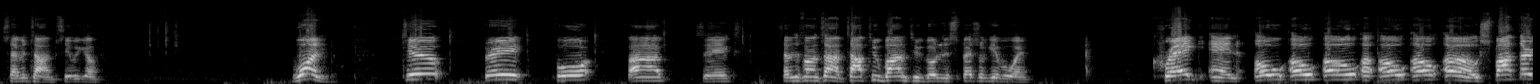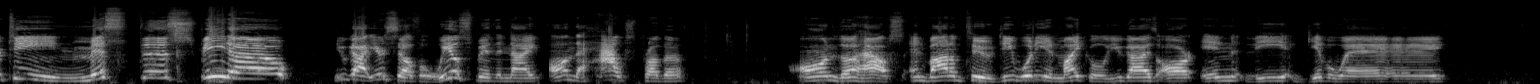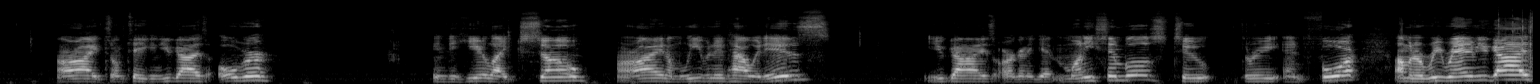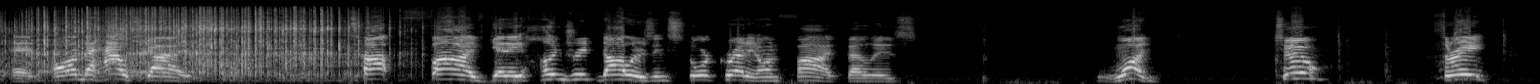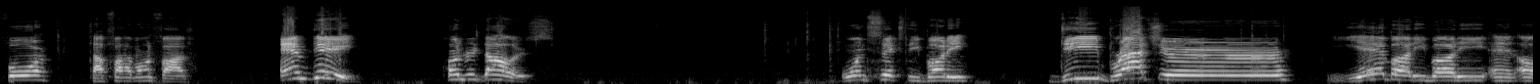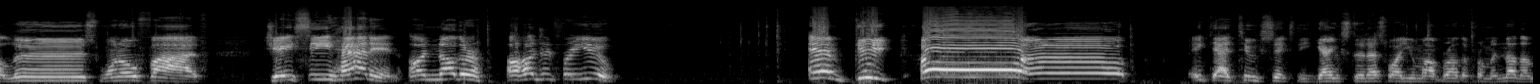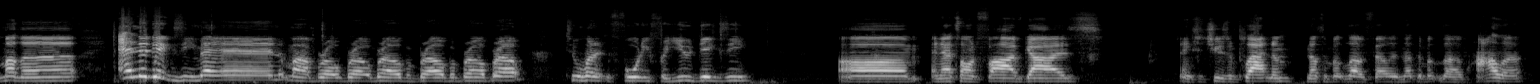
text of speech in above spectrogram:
Seven times. Here we go. One, two, three, four, five, six, seven. Final time. Top two, bottom two go to the special giveaway. Craig and O O O O O O O spot thirteen, Mr. Speedo. You got yourself a wheel spin tonight on the house, brother. On the house. And bottom two, D Woody and Michael, you guys are in the giveaway. All right, so I'm taking you guys over into here like so. All right, I'm leaving it how it is. You guys are going to get money symbols, two, three, and four. I'm going to re-random you guys, and on the house, guys, top five get a $100 in store credit on five, fellas. One, two, three, four, top five on five. MD, hundred dollars. 160, buddy. D Bratcher. Yeah, buddy, buddy. And oh, list 105. JC Hannon, another 100 for you. MD Cole. That 260 gangster? That's why you my brother from another mother. And the Digsy man, my bro, bro, bro, bro, bro, bro, bro. 240 for you, Digsy. Um, and that's on five, guys. Thanks for choosing platinum. Nothing but love, fellas. Nothing but love. Holla.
